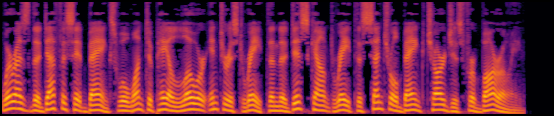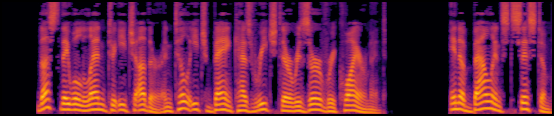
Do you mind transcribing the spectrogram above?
whereas the deficit banks will want to pay a lower interest rate than the discount rate the central bank charges for borrowing. Thus they will lend to each other until each bank has reached their reserve requirement. In a balanced system,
